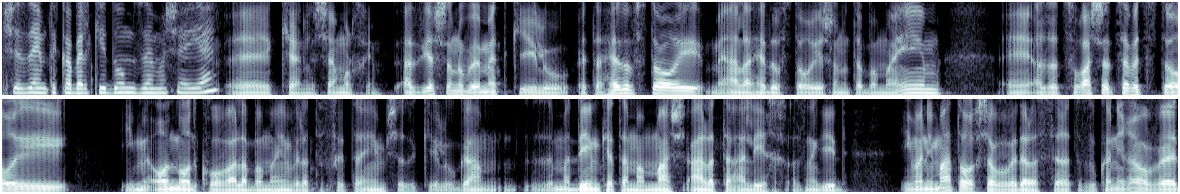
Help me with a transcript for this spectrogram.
שזה אם תקבל קידום זה מה שיהיה? כן, לשם הולכים. אז יש לנו באמת כאילו את ה-Head of Story, מעל ה-Head of Story יש לנו את הבמאים, אה, אז הצורה של הצוות סטורי היא מאוד מאוד קרובה לבמאים ולתסריטאים, שזה כאילו גם, זה מדהים כי אתה ממש על התהליך. אז נגיד, אם אנימטור עכשיו עובד על הסרט, אז הוא כנראה עובד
